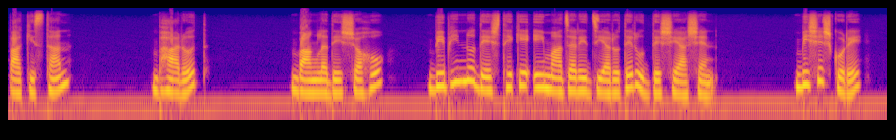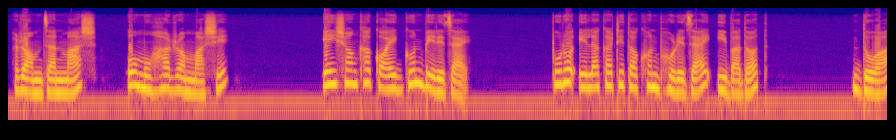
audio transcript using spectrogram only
পাকিস্তান, ভারত, বাংলাদেশ সহ বিভিন্ন দেশ থেকে এই মাজারে জিয়ারতের উদ্দেশ্যে আসেন। বিশেষ করে রমজান মাস ও মুহাররম মাসে এই সংখ্যা কয়েকগুণ বেড়ে যায়। পুরো এলাকাটি তখন ভরে যায় ইবাদত, দোয়া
